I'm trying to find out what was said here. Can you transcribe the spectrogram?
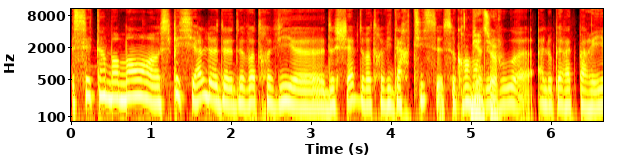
C'est un moment spécial de, de, votre vie euh, de chef, de votre vie d'artiste, ce grand rendez-vous euh, à l'Opéra de Paris.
